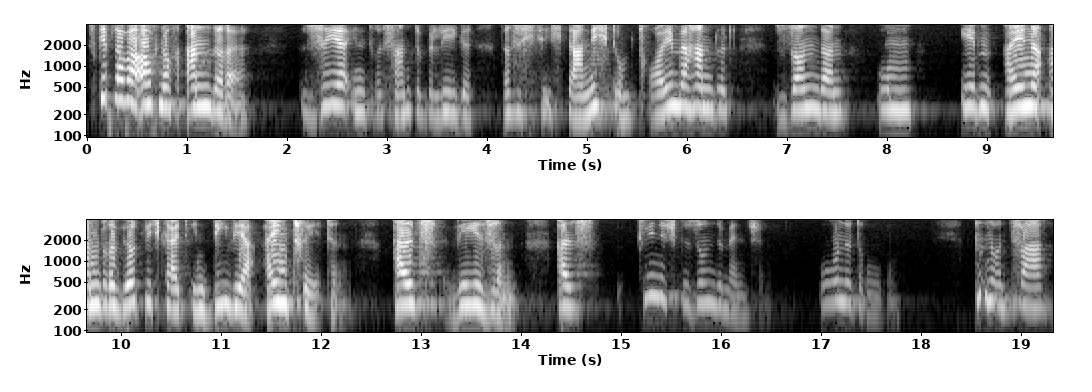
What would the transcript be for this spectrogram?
Es gibt aber auch noch andere sehr interessante Belege, dass es sich da nicht um Träume handelt, sondern um eben eine andere Wirklichkeit, in die wir eintreten, als Wesen, als klinisch gesunde Menschen, ohne Drogen. Und zwar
